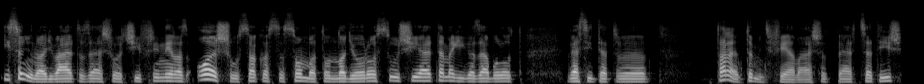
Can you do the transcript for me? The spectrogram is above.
iszonyú nagy változás volt Sifrinél, az alsó szakasz a szombaton nagyon rosszul sielte, meg igazából ott veszített uh, talán több mint fél másodpercet is,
